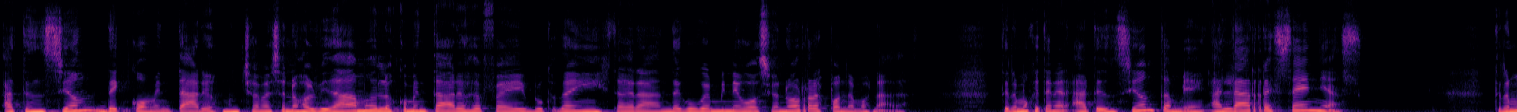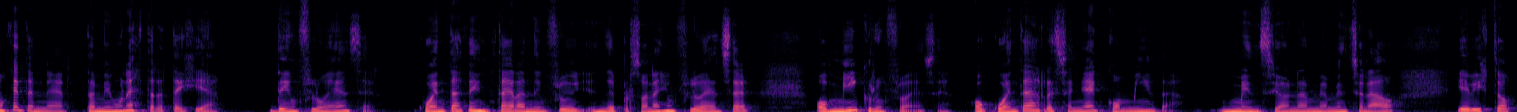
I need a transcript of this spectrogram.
Atención de comentarios. Muchas veces nos olvidamos de los comentarios de Facebook, de Instagram, de Google Mi Negocio, no respondemos nada tenemos que tener atención también a las reseñas. Tenemos que tener también una estrategia de influencer, cuentas de Instagram de, personas influencer o microinfluencer o cuentas de reseña de comida. Mencionan, me han mencionado y he visto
